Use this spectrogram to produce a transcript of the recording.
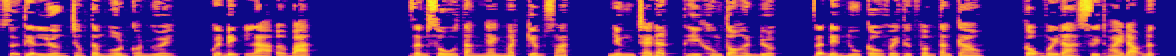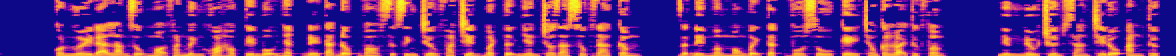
sự thiện lương trong tâm hồn con người, quyết định là ở bạn. Dân số tăng nhanh mất kiểm soát, nhưng trái đất thì không to hơn được, dẫn đến nhu cầu về thực phẩm tăng cao, cộng với đà suy thoái đạo đức. Con người đã lạm dụng mọi phát minh khoa học tiến bộ nhất để tác động vào sự sinh trưởng phát triển bất tự nhiên cho gia súc gia cầm, dẫn đến mầm móng bệnh tật vô số kể trong các loại thực phẩm. Nhưng nếu chuyển sang chế độ ăn thực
